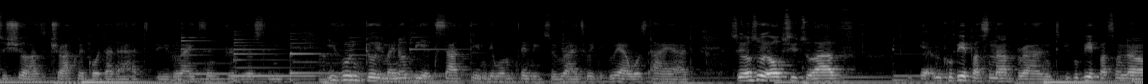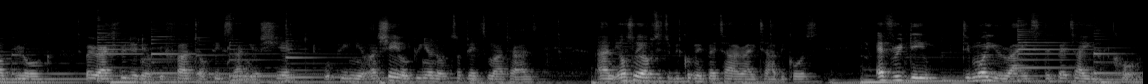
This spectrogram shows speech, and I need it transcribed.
to show as a track record that I had been writing previously, even though it might not be exact thing they wanted me to write where I was hired. So it also helps you to have um, it could be a personal brand, it could be a personal blog, where you write video on your preferred topics and your shared opinion and share your opinion on subject matters. And it also helps you to become a better writer because every day, the more you write, the better you become.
